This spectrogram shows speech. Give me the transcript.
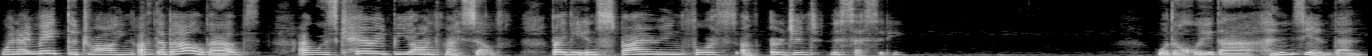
When I made the drawing of the baobabs, I was carried beyond myself. By the inspiring force of urgent necessity. 我的回答很简单，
